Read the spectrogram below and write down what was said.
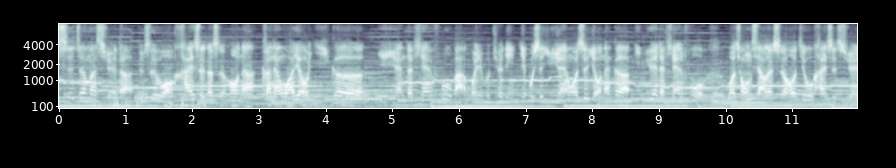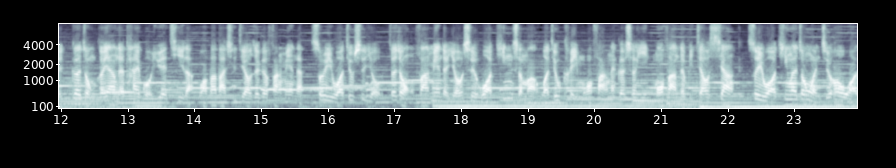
是这么学的，就是我开始的时候呢，可能我有一个语言的天赋吧，我也不确定，也不是语言，我是有那个音乐的天赋。我从小的时候就开始学各种各样的泰国乐器了。我爸爸是教这个方面的，所以我就是有这种方面的优势。我听什么，我就可以模仿那个声音，模仿的比较像。所以我听了中文之后，我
